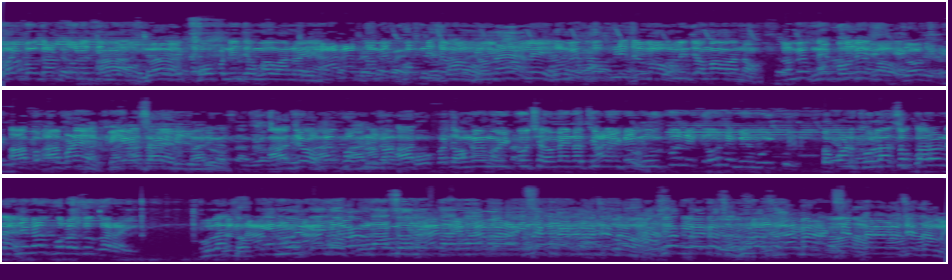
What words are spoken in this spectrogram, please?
કોઈ બગાડતો નથી માહોલ. હા, જમાવાનો ના, ના, તમે ખોપની નહીં. તમે ખોપની જમાવો. જમાવાનો. તમે ને પોલીસ આપણે પીઆઈ સાહેબ આ જો તમે મૂક્યું છે અમે નથી મૂક્યું. મૂક્યું ને કહું ને મેં મૂક્યું. તો પણ ખુલાસો કરો ને. એને ના ખુલાસો કરાય. ખુલાસો કેમ મૂકેલો? ખુલાસો નહીં કરવાનો આક્ષેપ કર્યો છે. ખુલાસો એમના પર આક્ષેપ કરેલો છે તમે.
